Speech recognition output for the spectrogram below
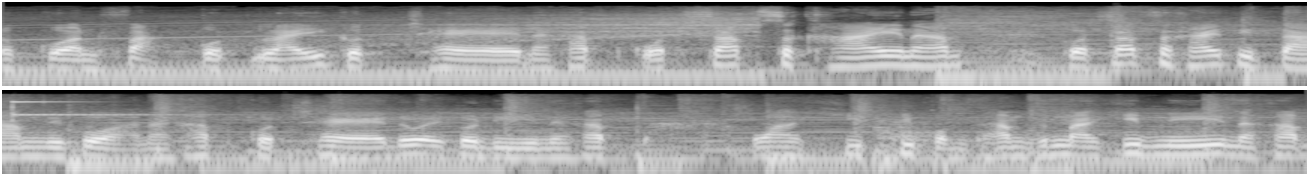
รบกวนฝากกดไลค์กดแชร์นะครับ กด s u b สไครต์นะครับ กด s u b สไครต์ติดตามดีกว่านะครับ กดแชร์ด้วยก็ดีนะครับ ว่าคลิปที่ผมทำขึ้นมาคลิปนี้นะครับ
